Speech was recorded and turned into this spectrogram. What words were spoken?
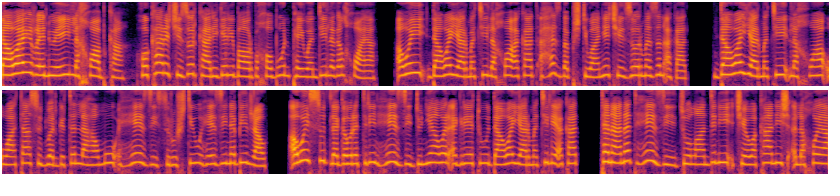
داوای ڕێنوێی لە خوا بکە. هۆکارێکی زۆر کاریگەری باوەڕبخۆبوون پەیوەندی لەگەڵ خوایە، ئەوەی داوای یارمەتی لە خوا ئەکات هەست بە پشتیوانیەکی زۆر مەزن ئەکات، داوای یارمەتی لە خوا واتە سوودوەرگرتن لە هەموو هێزی سروشتی و هێزی نەبینراو، ئەوەی سوود لە گەورەترین هێزی دونیا وەرئەگرێت و داوای یارمەتی لێ ئەکات تەنانەت هێزی جوڵاندنی چێوەکانیش لە خۆیا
